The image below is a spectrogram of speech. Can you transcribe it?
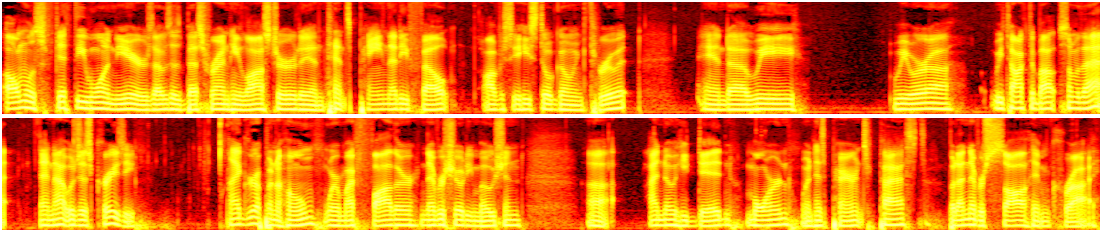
Almost 51 years. That was his best friend. He lost her, the intense pain that he felt. Obviously, he's still going through it and uh, we we were uh, we talked about some of that, and that was just crazy. I grew up in a home where my father never showed emotion. Uh, I know he did mourn when his parents passed, but I never saw him cry.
